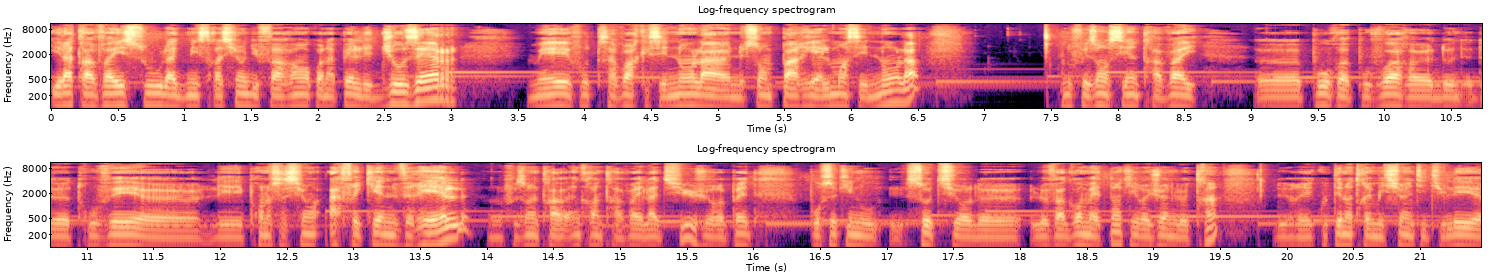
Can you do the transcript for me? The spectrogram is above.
il a travaillé sous l'administration du pharaon qu'on appelle le Djoser, mais il faut savoir que ces noms-là ne sont pas réellement ces noms-là. Nous faisons aussi un travail euh, pour pouvoir euh, de, trouver euh, les prononciations africaines réelles. Nous faisons un, grand travail là-dessus. Je répète, pour ceux qui nous sautent sur le, wagon maintenant, qui rejoignent le train, de réécouter notre émission intitulée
